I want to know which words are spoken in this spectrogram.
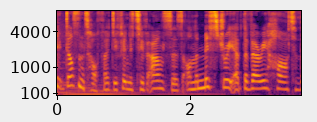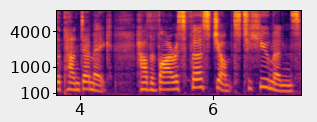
it doesn't offer definitive answers on the mystery at the very heart of the pandemic how the virus first jumped to humans.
